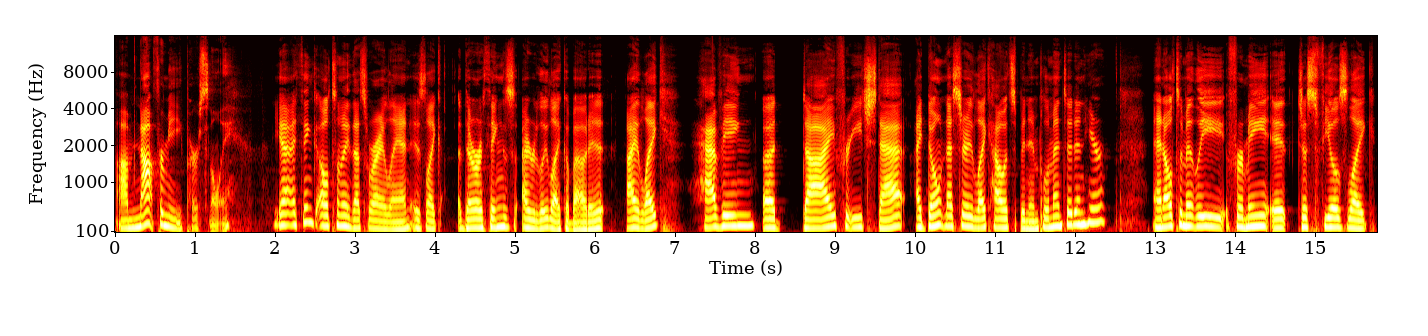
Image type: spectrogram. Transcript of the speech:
um, not for me personally. Yeah, I think ultimately that's where I land is like there are things I really like about it. I like having a die for each stat. I don't necessarily like how it's been implemented in here. And ultimately, for me, it just feels like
